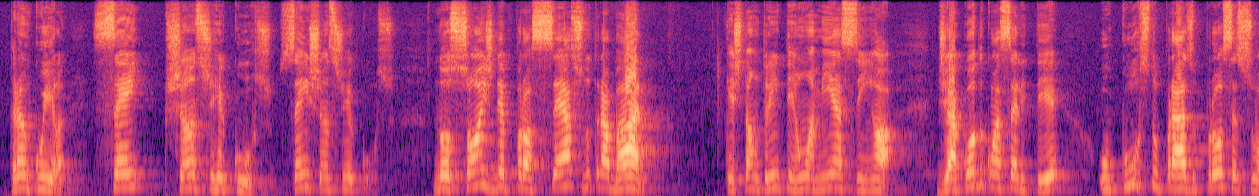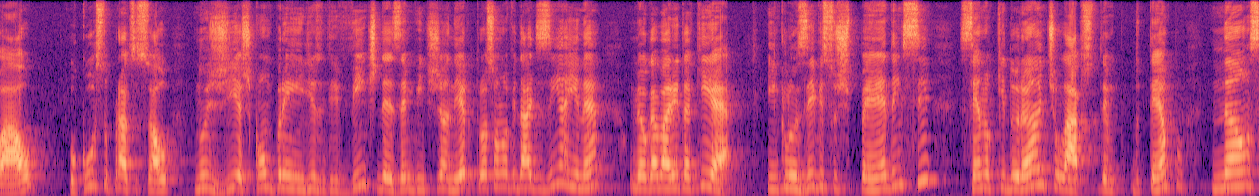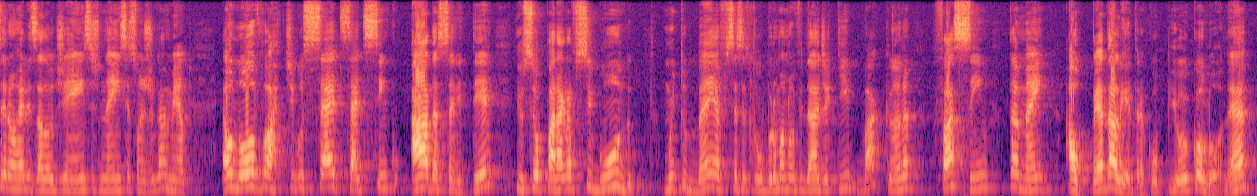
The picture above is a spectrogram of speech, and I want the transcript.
Tranquila, sem chance de recurso, sem chance de recurso. Noções de processo do trabalho. Questão 31, a minha é assim, ó. De acordo com a CLT, o curso do prazo processual, o curso do prazo processual nos dias compreendidos entre 20 de dezembro e 20 de janeiro, trouxe uma novidadezinha aí, né? O meu gabarito aqui é, inclusive suspendem-se, sendo que durante o lapso do tempo não serão realizadas audiências nem sessões de julgamento. É o novo artigo 775A da CLT e o seu parágrafo 2 Muito bem, a FCC cobrou uma novidade aqui, bacana, facinho, também ao pé da letra, copiou e colou, né?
